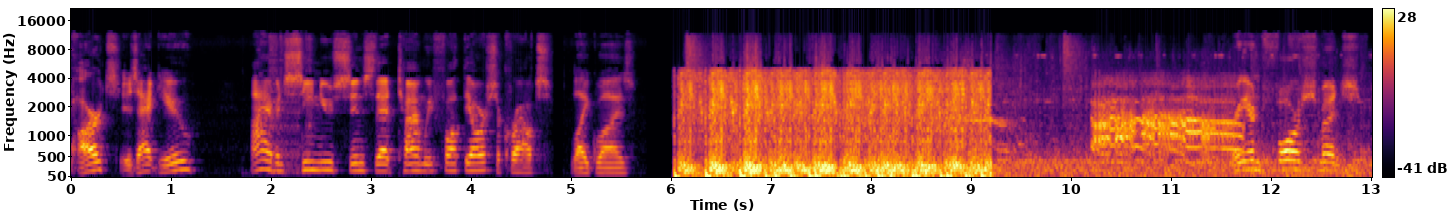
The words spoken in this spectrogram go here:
Parts, is that you? I haven't seen you since that time we fought the Arsacrowts. Likewise. Reinforcements!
